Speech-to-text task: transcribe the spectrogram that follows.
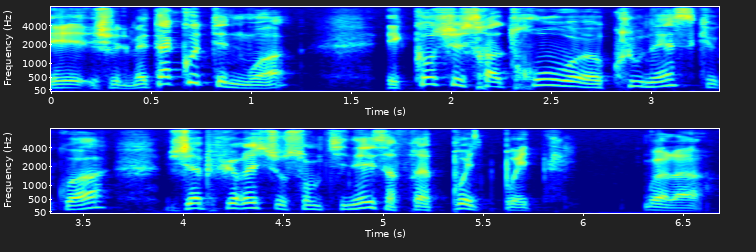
et je vais le mettre à côté de moi. Et quand ce sera trop euh, clownesque, quoi, j'appuierai sur son petit nez et ça ferait poète poète. Voilà.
